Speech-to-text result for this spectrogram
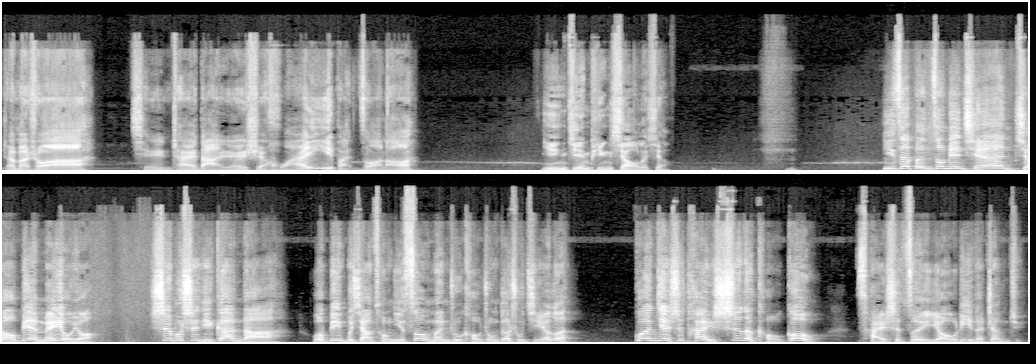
这么说，钦差大人是怀疑本座了啊？”尹建平笑了笑：“ 你在本座面前狡辩没有用。”是不是你干的？我并不想从你宋门主口中得出结论。关键是太师的口供才是最有力的证据。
